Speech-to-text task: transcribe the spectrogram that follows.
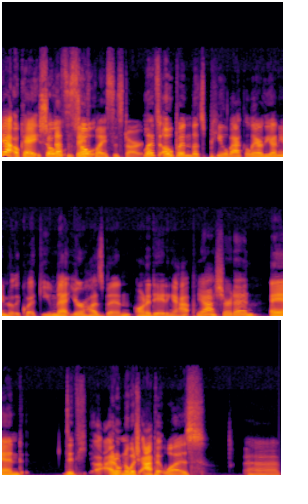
Yeah. Okay. So That's a safe so place to start. let's open. Let's peel back a layer of the onion really quick. You met your husband on a dating app, yeah, sure did. and did he, I don't know which app it was. Uh,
